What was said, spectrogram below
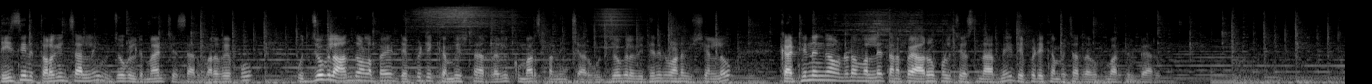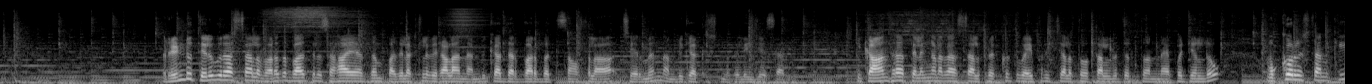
డీసీని తొలగించాలని ఉద్యోగులు డిమాండ్ చేశారు. మరోవైపు ఉద్యోగుల ఆందోళనపై డిప్యూటీ కమిషనర్ రవికుమార్ స్పందించారు. ఉద్యోగుల విధి నిర్వహణ విషయంలో కఠినంగా ఉండడం వల్లే తనపై ఆరోపణలు చేస్తున్నారని డిప్యూటీ కమిషనర్ రవికుమార్ తెలిపారు. రెండు తెలుగు రాష్ట్రాల వరద బాధితుల సహాయార్థం పది లక్షల విరాళాన్ని అంబికా దర్బార్ బత్ సంస్థల చైర్మన్ అంబికా కృష్ణ తెలియజేశారు. ఇక ఆంధ్ర తెలంగాణ రాష్ట్రాల ప్రకృతి వైపరీత్యాలతో తలెత్తుతున్న నేపథ్యంలో ఒక్కో రాష్ట్రానికి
